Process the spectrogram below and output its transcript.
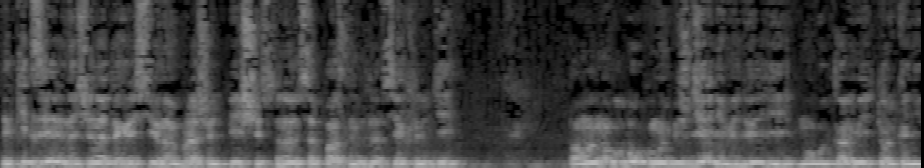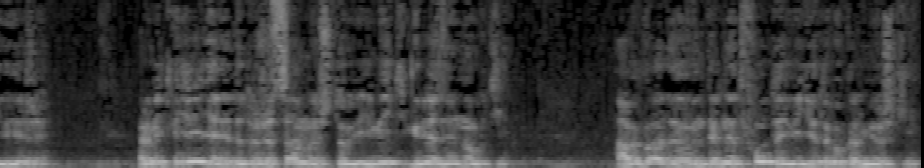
Такие звери начинают агрессивно выпрашивать пищу и становятся опасными для всех людей. По моему глубокому убеждению, медведей могут кормить только невежи. Кормить медведя – это то же самое, что иметь грязные ногти – а выкладывая в интернет фото и видео такой кормежки,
